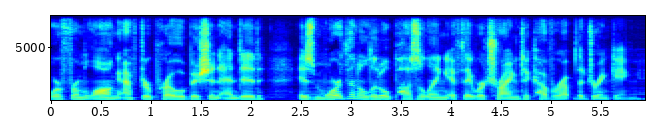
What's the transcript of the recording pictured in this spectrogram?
were from long after Prohibition ended is more than a little puzzling if they were trying to cover up the drinking.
